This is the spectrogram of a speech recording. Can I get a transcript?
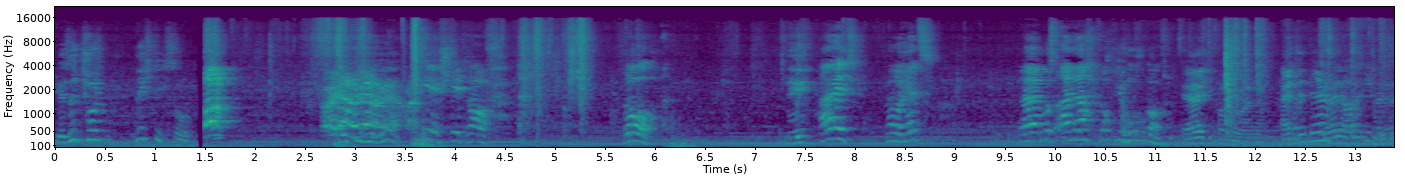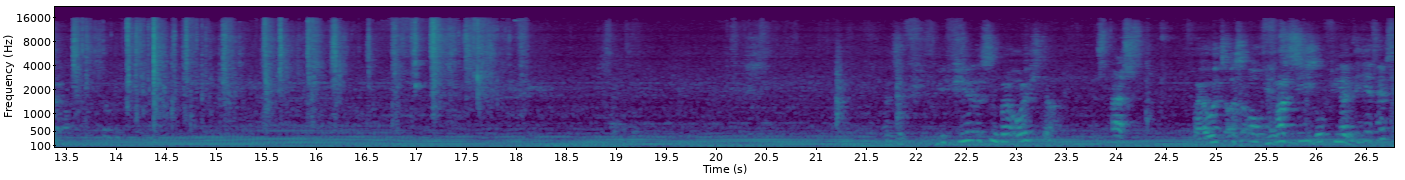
wir sind schon richtig so. Hier steht drauf. So, Nee, halt. So, jetzt äh, muss einer noch hier hochkommen. Ja, ich komme mal. Haltet ihr? ja, ja, ich weiß. Viel ist denn bei euch da? Ist fast. Bei uns ist auch fast so Halt dich viel. hier fest.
